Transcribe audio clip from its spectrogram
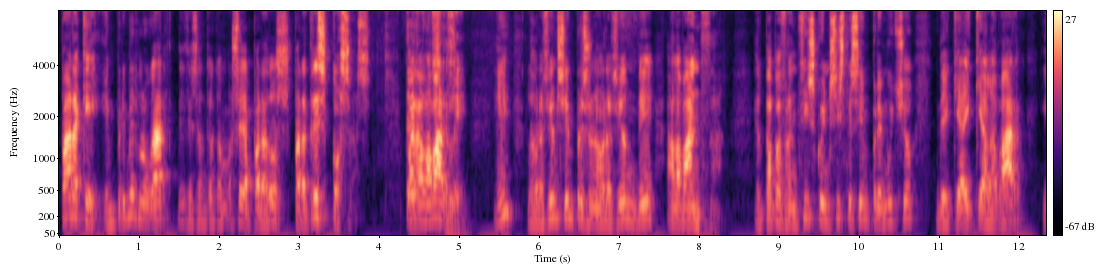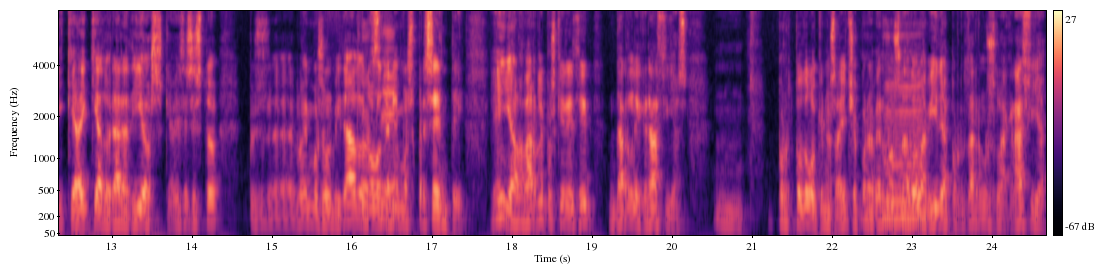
¿Para qué? En primer lugar, dice Santo Tomás, o sea, para dos, para tres cosas. para alabarle. La oración siempre es una oración de alabanza. El Papa Francisco insiste siempre mucho de que hay que alabar y que hay que adorar a Dios, que a veces esto pues eh, lo hemos olvidado, no lo pues tenemos presente. ¿eh? Y alabarle, pues quiere decir darle gracias mm, por todo lo que nos ha hecho, por habernos dado la vida, por darnos la gracia,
